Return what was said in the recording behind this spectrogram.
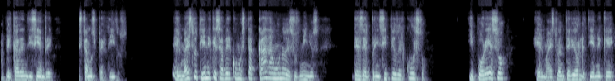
aplicada en diciembre, estamos perdidos. El maestro tiene que saber cómo está cada uno de sus niños desde el principio del curso. Y por eso el maestro anterior le tiene que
